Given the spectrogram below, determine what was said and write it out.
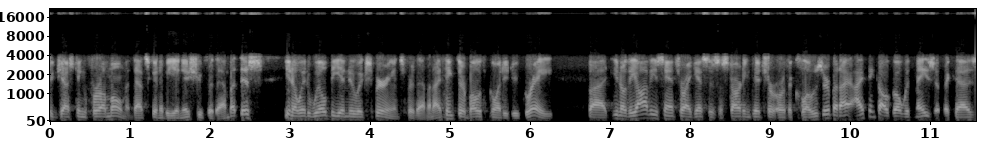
suggesting for a moment that's going to be an issue for them, but this, you know, it will be a new experience for them, and I think they're both going to do great. But you know, the obvious answer, I guess, is a starting pitcher or the closer. But I, I think I'll go with Mayza because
